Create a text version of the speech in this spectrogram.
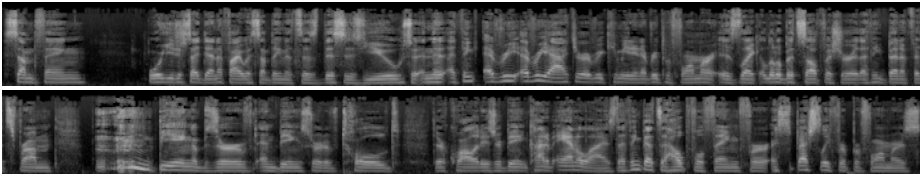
something or you just identify with something that says this is you. So, and there, I think every every actor, every comedian, every performer is like a little bit selfish, or I think benefits from being observed and being sort of told their qualities or being kind of analyzed. I think that's a helpful thing for, especially for performers.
